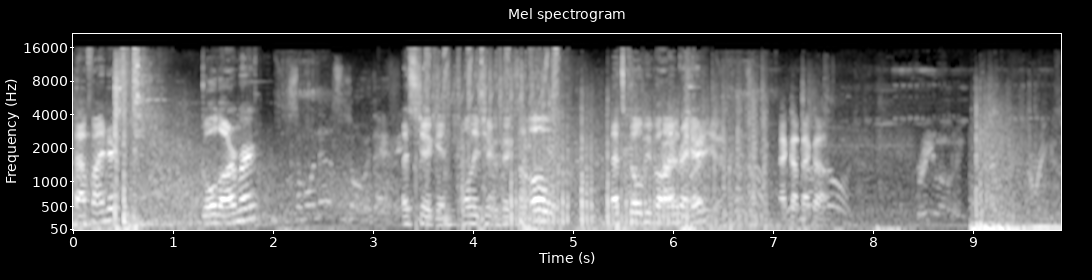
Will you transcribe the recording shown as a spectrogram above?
Pathfinder. Gold armor. Someone else is over there. That's chicken. Only chicken picks. Oh, that's Kobi behind right here. Yeah. Back up, back up. Reloading. The ring is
